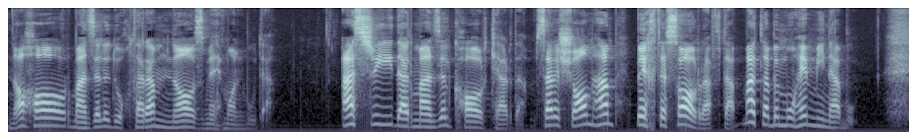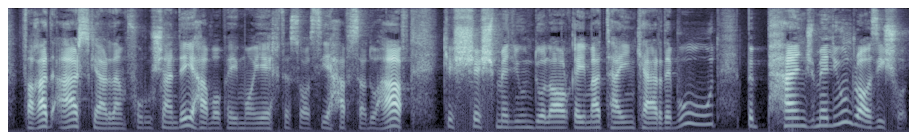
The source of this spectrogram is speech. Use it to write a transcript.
نهار منزل دخترم ناز مهمان بودم. اصری در منزل کار کردم. سر شام هم به اختصار رفتم. مطلب مهمی نبود. فقط عرض کردم فروشنده هواپیمای اختصاصی 707 که 6 میلیون دلار قیمت تعیین کرده بود به 5 میلیون راضی شد.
